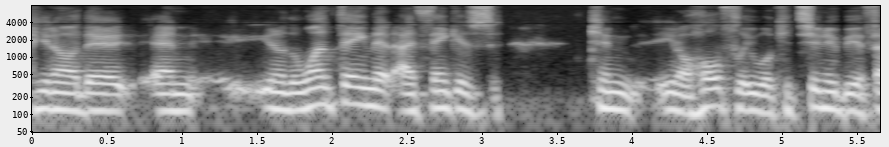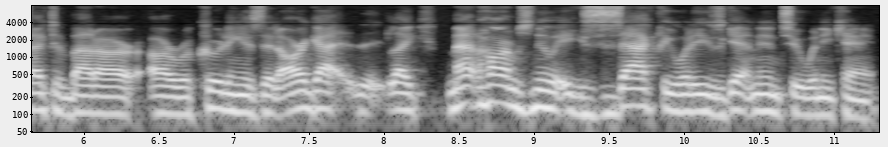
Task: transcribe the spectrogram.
you know, they and you know, the one thing that I think is can you know hopefully will continue to be effective about our our recruiting is that our guy like Matt Harms knew exactly what he was getting into when he came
